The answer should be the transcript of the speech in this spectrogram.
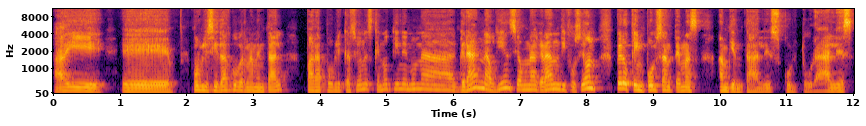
hay eh, publicidad gubernamental para publicaciones que no tienen una gran audiencia, una gran difusión, pero que impulsan temas ambientales, culturales,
